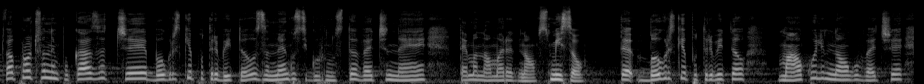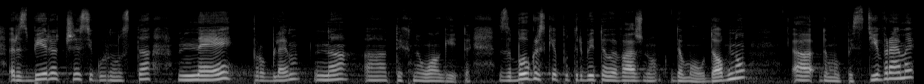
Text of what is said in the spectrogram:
това проучване показа, че българският потребител, за него сигурността вече не е тема номер едно. В смисъл, те, българският потребител малко или много вече разбира, че сигурността не е проблем на а, технологиите. За българския потребител е важно да му е удобно, а, да му пести време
